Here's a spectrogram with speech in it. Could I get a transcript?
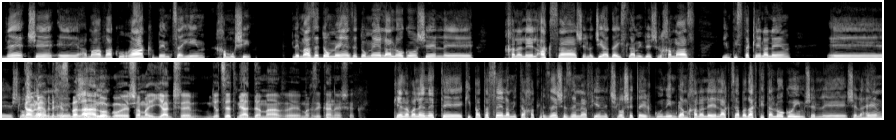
ושהמאבק הוא רק באמצעים חמושים. למה זה דומה? זה דומה ללוגו של אה, חללי אל-אקצא, של הג'יהאד האיסלאמי ושל חמאס, אם תסתכל עליהם, אה, גם לחיזבאללה הלוגו יש שם יד שיוצאת מהאדמה ומחזיקה נשק. כן, אבל אין את uh, כיפת הסלע מתחת לזה, שזה מאפיין את שלושת הארגונים, גם חללי אל-אקצא, בדקתי את הלוגוים של, uh, שלהם,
